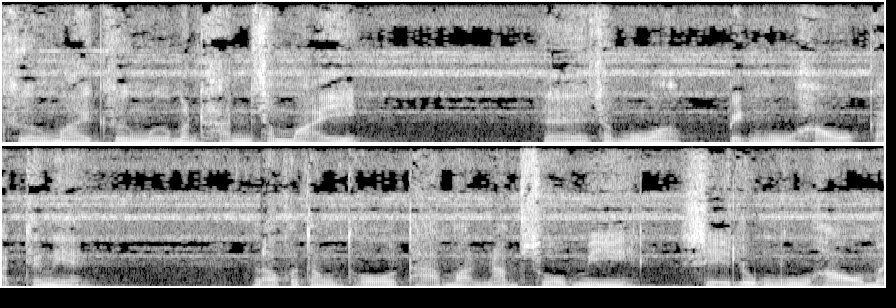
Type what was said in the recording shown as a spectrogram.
เครื่องไม้เครื่องมือมันทันสมัยสมมติว่าเป็นงูเห่ากัดอย่างเนี้ยเราก็ต้องโทรถามว่าน้ำโสมีเซรุ่มงูเห่าไหม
